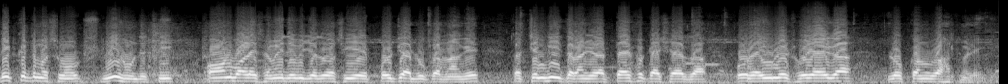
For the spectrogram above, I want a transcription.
ਦਿੱਕਤ ਮਹਿਸੂਸ ਨਹੀਂ ਹੋਣ ਦਿੱਤੀ। ਆਉਣ ਵਾਲੇ ਸਮੇਂ ਦੇ ਵਿੱਚ ਜਦੋਂ ਅਸੀਂ ਇਹ ਪੁਲ ਚਾਲੂ ਕਰਾਂਗੇ ਤਾਂ ਚੰਗੀ ਤਰ੍ਹਾਂ ਜਿਹੜਾ ਟ੍ਰੈਫਿਕ ਹੈ ਸ਼ਹਿਰ ਦਾ, ਉਹ ਰੈਗੂਲੇਟ ਹੋ ਜਾਏਗਾ, ਲੋਕਾਂ ਨੂੰ ਰਾਹਤ ਮਿਲੇਗੀ।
